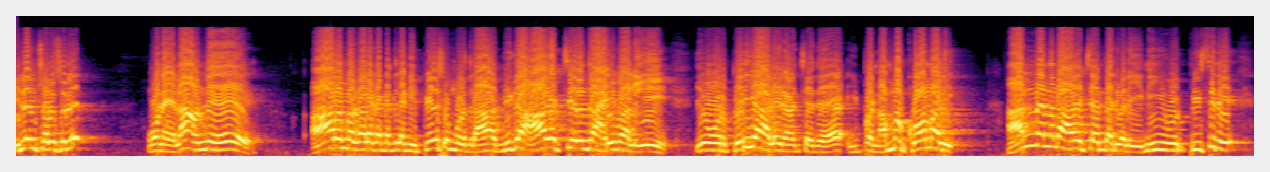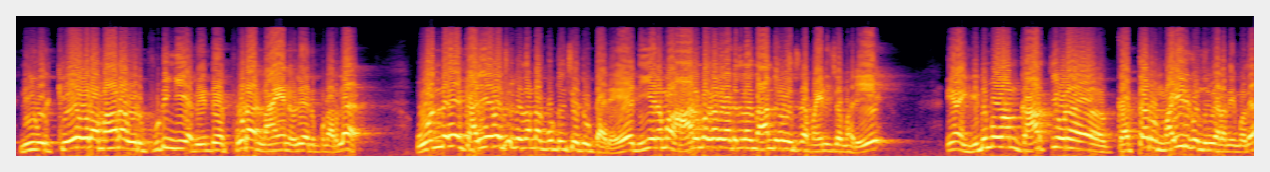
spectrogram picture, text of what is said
இல்லைன்னு சொல்ல சொல்லு. உனையெல்லாம் வந்து ஆரம்ப காலகட்டத்தில் நீ பேசும் பொழுதுடா மிக ஆகச்சிறந்த அறிவாளி. இவன் ஒரு பெரிய ஆளை நினைச்சது. இப்ப நம்ம கோமாளி. அண்ணன் ஆகச்சிறந்த அறிவாளி நீ ஒரு பிசிறு நீ ஒரு கேவலமான ஒரு புடுங்கி அப்படின்ட்டு போடா நாயன் வெளியே அனுப்புனார்ல. உன்னையே கல்யாணம் சொல்லி தான் கூட்டம் சேர்த்து விட்டாரு. நீ என்னமோ ஆரம்ப காலகட்டத்தில் இருந்து ஆந்திர வச்சுட்ட பயணிச்ச மாதிரி. நீ இடும்பவன் கார்த்தியோட கட்டர் மயிருக்கு வந்துருக்காரு நீ முத?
